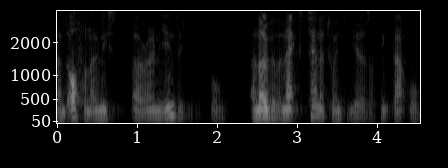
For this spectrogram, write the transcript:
and often only are only in digital form. And over the next 10 or 20 years, I think that will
